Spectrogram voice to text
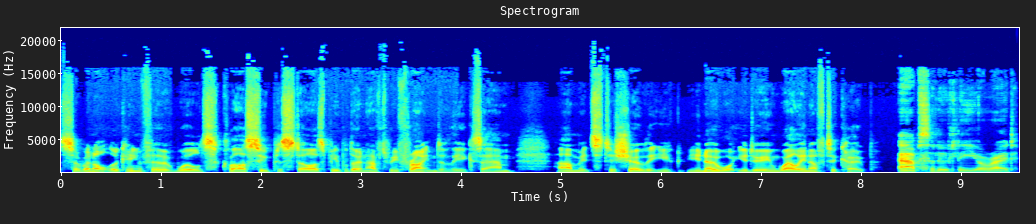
So we're not looking for world class superstars. People don't have to be frightened of the exam. Um, it's to show that you you know what you're doing well enough to cope. Absolutely, you're right.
